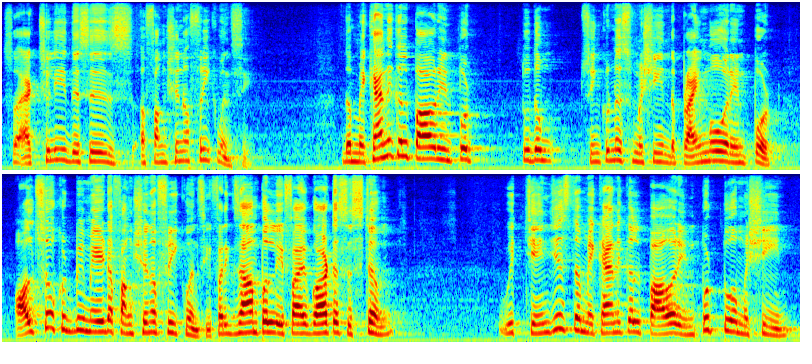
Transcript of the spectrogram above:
So, actually this is a function of frequency. The mechanical power input to the synchronous machine, the prime mover input also could be made a function of frequency. For example, if I have got a system which changes the mechanical power input to a machine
